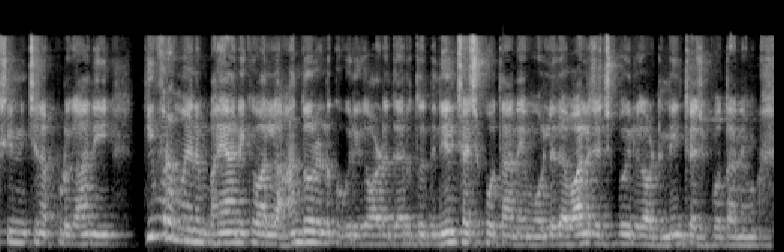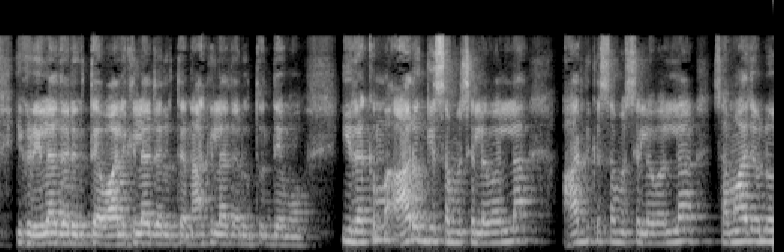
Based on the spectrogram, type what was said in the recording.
క్షీణించినప్పుడు కానీ తీవ్రమైన భయానికి వాళ్ళ ఆందోళనకు గురి కావడం జరుగుతుంది. నేను చచ్చిపోతానేమో లేదా వాళ్ళు చచ్చిపోయారు కాబట్టి నేను చచ్చిపోతానేమో. ఇక్కడ ఇలా జరిగితే వాళ్ళకి ఇలా జరిగితే నాకు ఇలా జరుగుతుందేమో. ఈ రకం ఆరోగ్య సమస్యల వల్ల ఆర్థిక సమస్యల వల్ల సమాజంలో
